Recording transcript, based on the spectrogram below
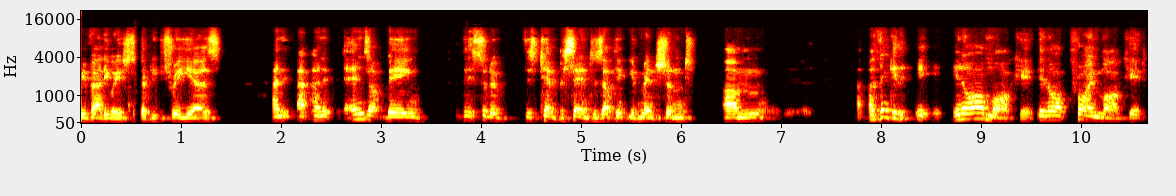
revaluations every three years, and and it ends up being this sort of this 10% as i think you've mentioned um, i think in, in, our market in our prime market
